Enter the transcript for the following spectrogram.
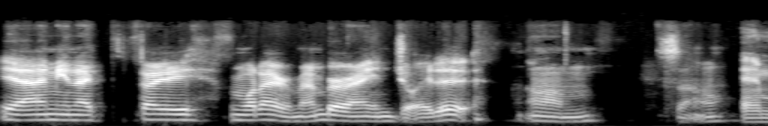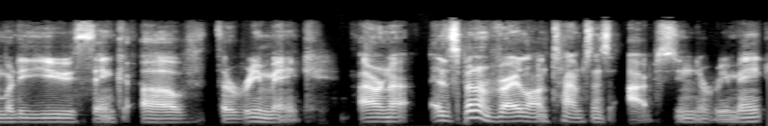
yeah i mean i very from what i remember i enjoyed it um so And what do you think of the remake? I don't know. It's been a very long time since I've seen the remake.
